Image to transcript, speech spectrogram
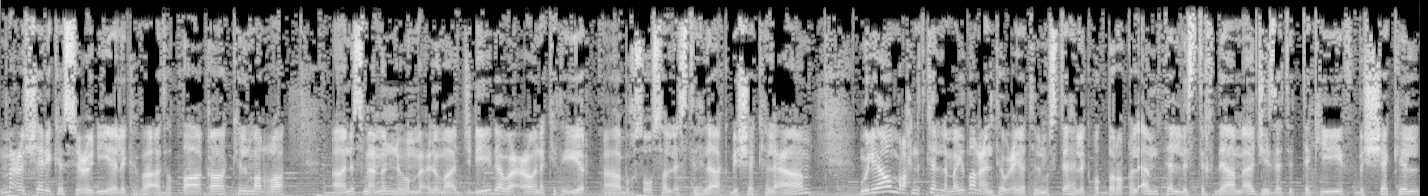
مع الشركة السعودية لكفاءة الطاقة. كل مرة آه، نسمع منهم معلومات جديدة وعونا كثير آه، بخصوص الاستهلاك بشكل عام. واليوم راح نتكلم أيضا عن توعية المستهلك بالطرق الأمثل لاستخدام أجهزة التكييف بالشكل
